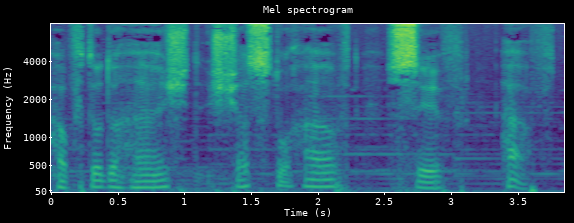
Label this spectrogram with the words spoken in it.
78 67 07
